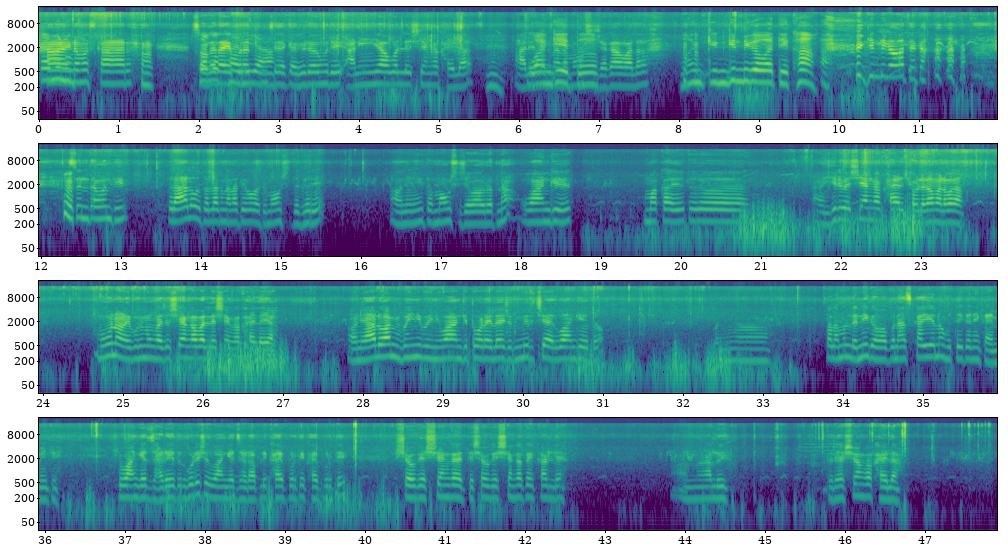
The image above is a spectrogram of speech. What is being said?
हाय नमस्कार. स्वागत आहे परत. तुमच्या एका व्हिडिओमध्ये. आणि या वल्ल्या शेंगा खायला आले वांगी येतं. गावाला. गिंडी गावात आहे खा. गिंडी गावात आहे का? सुनता म्हणती तर आलो होतं लग्नाला तेव्हा होते मावशीचं घर. आहे आणि इथं मावशीच्या वावरात ना वांगे आहेत मका आहे तर हिरव्या शेंगा खायला ठेवल्या आम्हाला बघा. उन्हाळे भुईमुगाच्या शेंगा वाल्या शेंगा खायला या. आणि आलो आम्ही बहिणी बहिणी वांगे तोडायला याच्यात मिरच्या आहेत वांगे आहेत. पण चला म्हणलं निघावं पण आज काय येणं होते का नाही काय माहिती. हे वांग्यात झाडं येतात थोडेसे वांग्यात झाडं आपले खाय पुरते खाय पुरते. शेवग्यात शेंगा आहेत त्या शेवग्यात शेंगा काही काढल्या. आणि तर या शेंगा खायला.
